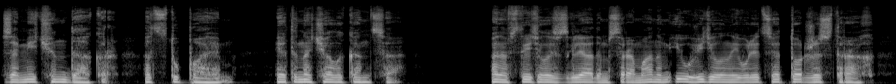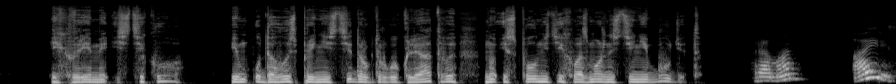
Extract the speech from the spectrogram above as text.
Замечен Дакар. Отступаем. Это начало конца. Она встретилась взглядом с Романом и увидела на его лице тот же страх. Их время истекло. Им удалось принести друг другу клятвы, но исполнить их возможности не будет. «Роман? Айрис?»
